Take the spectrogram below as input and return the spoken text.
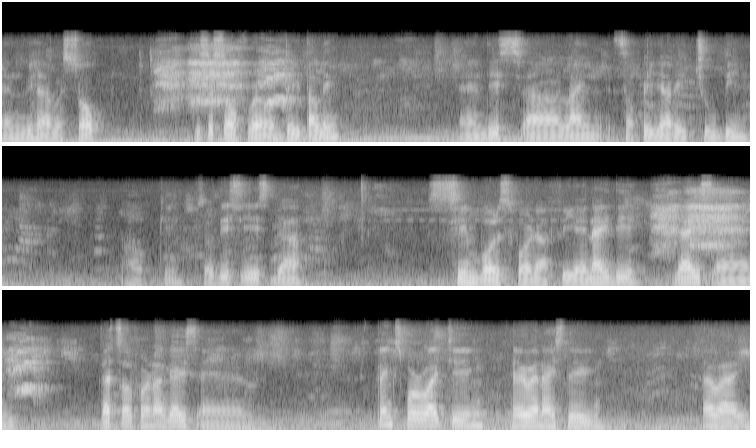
And we have a soap. This is a software or data link. And this uh, line is capillary tubing. Okay. So this is the symbols for the VNID guys and that's all for now guys and thanks for watching. Have a nice day. Bye bye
